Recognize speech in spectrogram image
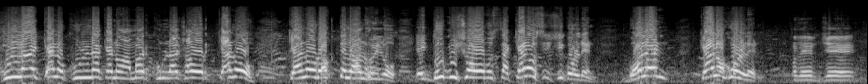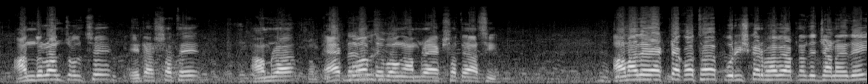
খুলনায় কেন? খুলনা কেন? আমার খুলনা শহর কেন? কেন রক্তে লাল হইল? এই দুর্বিষহ অবস্থা কেন সৃষ্টি করলেন? বলেন, কেন করলেন? আমাদের যে আন্দোলন চলছে, এটার সাথে আমরা একমত এবং আমরা একসাথে আছি। আমাদের একটা কথা পরিষ্কারভাবে আপনাদের জানাই দেই।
